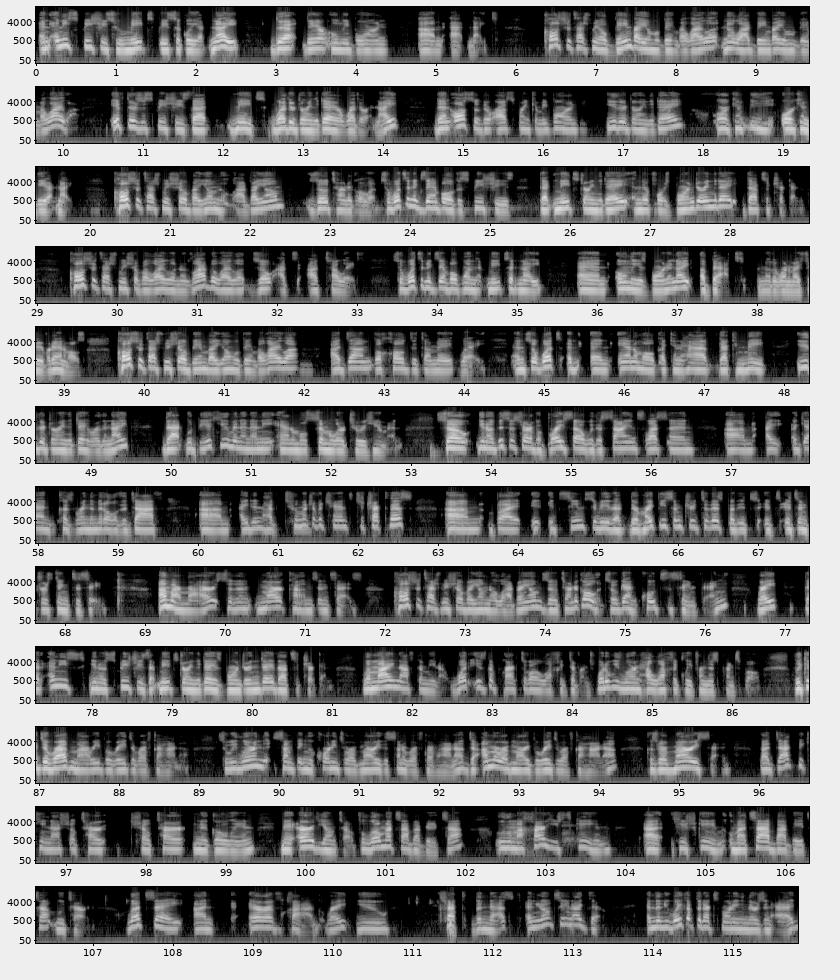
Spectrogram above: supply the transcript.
And any species who mates basically at night, that they are only born um, at night. If there's a species that mates whether during the day or whether at night, then also their offspring can be born either during the day or it can be or can be at night. Kol shetashmi show bayom nolad bayom zo tarnagolet. So what's an example of a species that mates during the day and therefore is born during the day? That's a chicken. Kol shetashmi show balayla nolad balayla zo atalef. So what's an example of one that mates at night and only is born at night? A bat, another one of my favorite animals. Adam. And so what's an, an animal that can have that can mate either during the day or the night, that would be a human and any animal similar to a human. So, you know, this is sort of a brisa with a science lesson. Um, I, again, because we're in the middle of the daf, um, I didn't have too much of a chance to check this. Um, but it, it seems to be that there might be some truth to this, but it's it's it's interesting to see. Amar Mar. So then Mar comes and says, Kol shetash misho bayom no lad bayom zo tarnagolet. So again, quotes the same thing, right? that any you know species that mates during the day is born during the day, that's a chicken. Lamai nafkamina. What is the practical halachic difference? What do we learn halachically from this principle? Rav Mari bered Rav Kahana. So we learn something according to Rav Mari, the son of Rav Kahana. The Amar Rav Mari bered Rav Kahana, because Rav Mari said, "Badak bikina sheltar sheltar negolin me erev yomto v'lo matzah ulamachar hishkim uh, hishkim mutar." let's say on Erev Chag, right? You check the nest and you don't see an egg there. And then you wake up the next morning and there's an egg.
